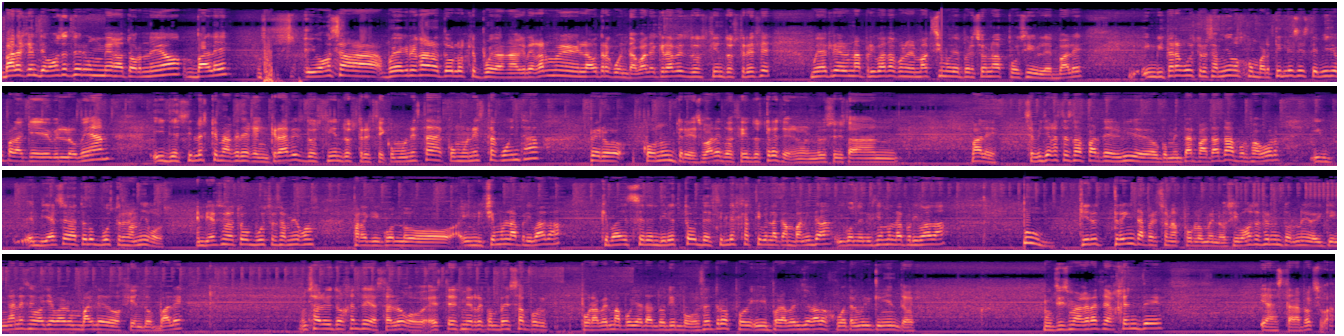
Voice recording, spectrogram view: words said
Vale, gente, vamos a hacer un mega torneo, ¿vale? Y vamos a... Voy a agregar a todos los que puedan, agregarme en la otra cuenta, ¿vale? Craves 213. Voy a crear una privada con el máximo de personas posibles, ¿vale? Invitar a vuestros amigos, compartirles este vídeo para que lo vean y decirles que me agreguen Craves 213, como en esta, como en esta cuenta, pero con un 3, ¿vale? 213, no, no soy tan... Vale, si habéis llegado hasta esta parte del vídeo, comentar patata, por favor, y enviárselo a todos vuestros amigos. Enviárselo a todos vuestros amigos para que cuando iniciemos la privada, que va a ser en directo, decirles que activen la campanita y cuando iniciemos la privada, ¡pum! Quiero 30 personas por lo menos y vamos a hacer un torneo y quien gane se va a llevar un baile de 200, ¿vale? Un saludo gente y hasta luego. Este es mi recompensa por, por haberme apoyado tanto tiempo vosotros y por haber llegado a los 4500. Muchísimas gracias gente y hasta la próxima.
